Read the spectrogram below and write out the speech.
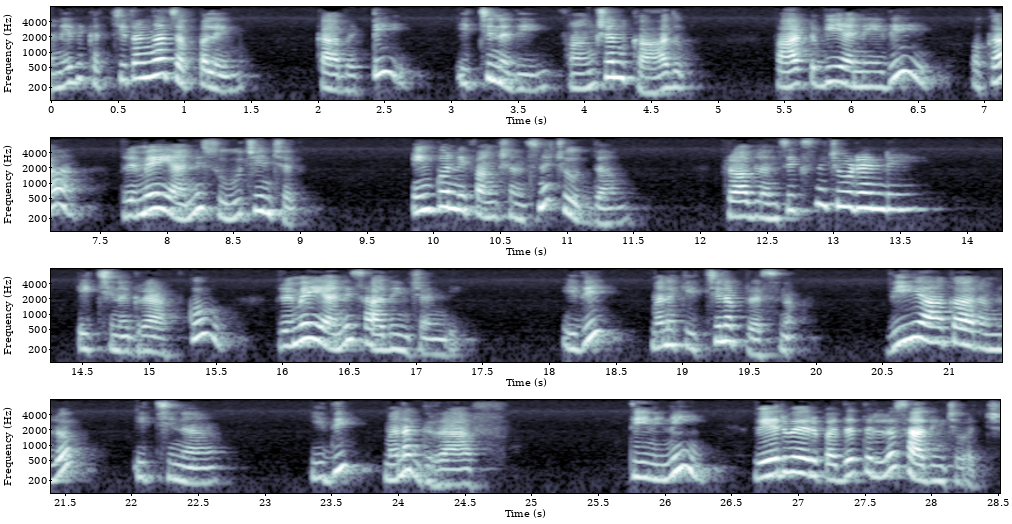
అనేది ఖచ్చితంగా చెప్పలేము. కాబట్టి ఇచ్చినది ఫంక్షన్ కాదు. పార్ట్ బి అనేది ఒక ప్రమేయాన్ని సూచించదు. ఇంకొన్ని ఫంక్షన్స్ని చూద్దాం. ప్రాబ్లం సిక్స్ని చూడండి. ఇచ్చిన గ్రాఫ్కు ప్రమేయాన్ని సాధించండి. ఇది మనకి ఇచ్చిన ప్రశ్న. వి ఆకారంలో ఇచ్చిన ఇది మన గ్రాఫ్. దీనిని వేరువేరు పద్ధతుల్లో సాధించవచ్చు.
